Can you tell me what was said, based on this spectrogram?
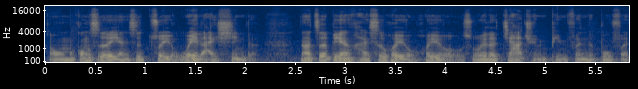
啊我们公司而言是最有未来性的，那这边还是会有会有所谓的加权评分的部分，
